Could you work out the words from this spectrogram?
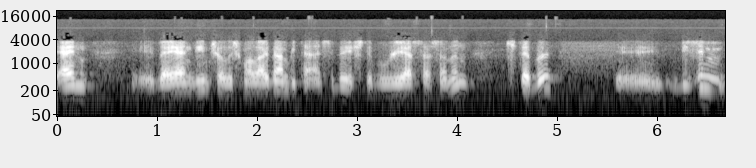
En e, beğendiğim çalışmalardan bir tanesi de işte bu Riyaz Hasan'ın kitabı. E, bizim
